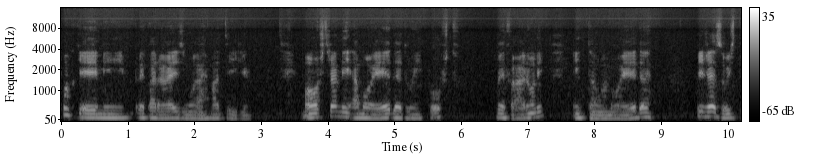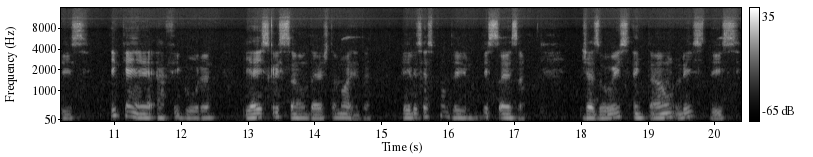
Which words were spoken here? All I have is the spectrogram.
por que me preparais uma armadilha? Mostra-me a moeda do imposto. Levaram-lhe então a moeda e Jesus disse: E quem é a figura e a inscrição desta moeda? Eles responderam: De César. Jesus então lhes disse:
